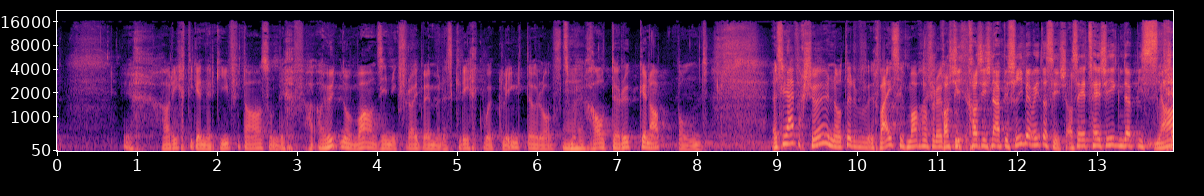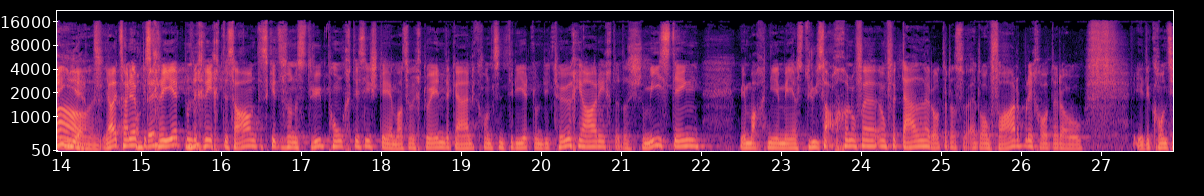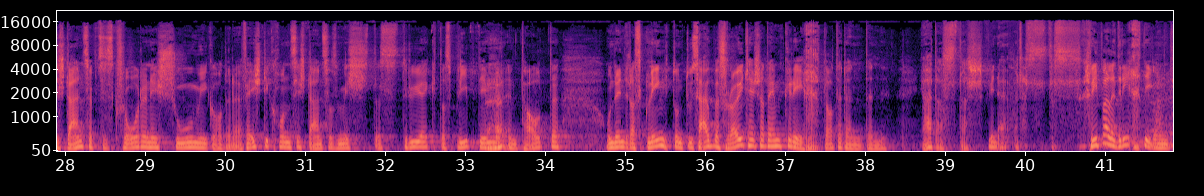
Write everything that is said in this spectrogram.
Ich habe richtig Energie für das und ich habe heute noch wahnsinnig Freude, wenn mir das Gericht gut gelingt. Da läuft es mhm. mir kalten Rücken ab und es ist einfach schön, oder? Ich weiß, ich mache für kannst etwas... kannst du schnell beschreiben, wie das ist? Also jetzt hast du irgendetwas ja, kreiert. Ja, jetzt habe ich und etwas dann? kreiert und ich richte es an und es gibt so ein Drei-Punkte-System. Also ich tue eher gerne konzentriert und in die Höhe anrichten. Das ist so mein Ding. Wir machen nie mehr als drei Sachen auf einen, auf einen Teller, oder? Das, auch farblich oder auch in der Konsistenz, ob es gefroren ist, schaumig oder eine feste Konsistenz. Also das Dreieck, das bleibt immer Aha. enthalten. Und wenn dir das gelingt und du selber Freude hast an dem Gericht, oder, dann, dann ja, das, das, das, das kribbelt richtig. Und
